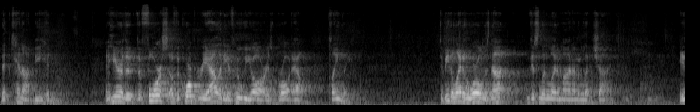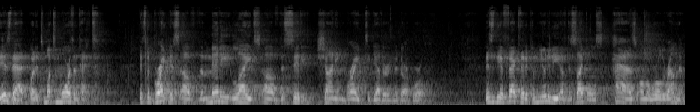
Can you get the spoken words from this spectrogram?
that cannot be hidden. And here, the, the force of the corporate reality of who we are is brought out plainly. To be the light of the world is not this little light of mine, I'm going to let it shine. It is that, but it's much more than that. It's the brightness of the many lights of the city shining bright together in a dark world. This is the effect that a community of disciples has on the world around them.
